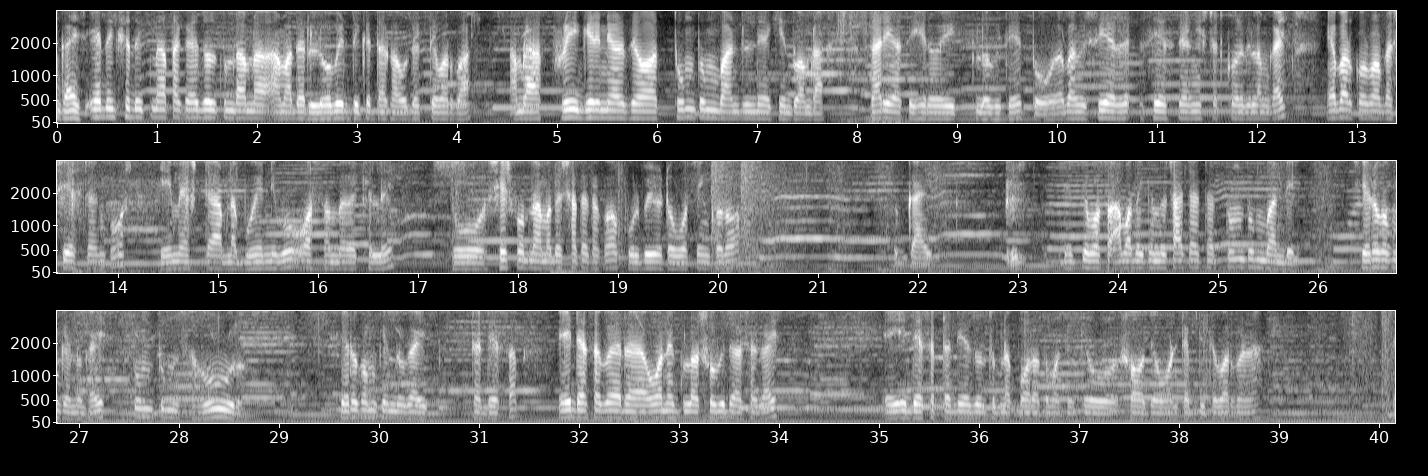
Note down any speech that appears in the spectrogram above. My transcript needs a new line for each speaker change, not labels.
Guys এদিক সেদিক না তাকায় যদি তোমরা আমরা আমাদের লবির দিকে তাকাও, দেখতে পারবা। আমরা ফ্রি গ্রেনিয়ার দেওয়া তুমতুম বান্ডেল নিয়ে কিন্তু আমরা দাঁড়িয়ে আছি হিরোইক লবিতে তো এবার আমি সিএস র্যাঙ্ক স্টার্ট করে দিলাম গাইস এবার করব আমরা সিএস র্যাঙ্ক পোস্ট এই ম্যাচটা আমরা বয়ে নিব অসাম ভাবে খেলে। তো শেষ পর্যন্ত আমাদের সাথে থাকো ফুল ভিডিওটা ওয়াচিং করো। তো গাইস দেখতে পাচ্ছ আমাদের কিন্তু চার চারটা তুমতুম বান্ডেল সেরকম কিন্তু গাইস তুমতুম সাহুর। সেরকম কিন্তু গাইস একটা ডেসাপ এই ডেসাপের অনেকগুলো সুবিধা আছে গাইস এই ডেসাপটা দিয়ে যদি তোমরা পড়ো তোমাকে কেউ সহজে ওয়ান ট্যাপ দিতে পারবে না।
